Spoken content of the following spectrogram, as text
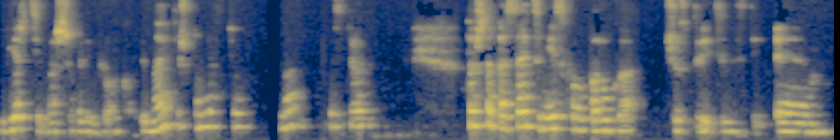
Верьте в вашего ребенка. И знаете, что он растет? Да, растет. То, что касается низкого порога чувствительности. Эм,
